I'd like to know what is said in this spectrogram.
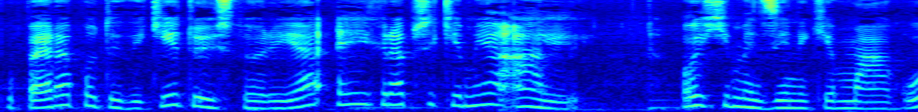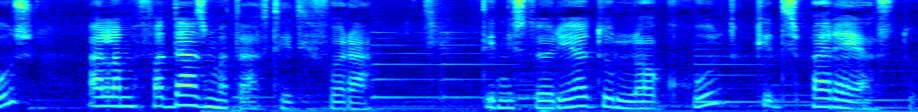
που πέρα από τη δική του ιστορία έχει γράψει και μία άλλη. Όχι με τζίνι και μάγους, αλλά με φαντάσματα αυτή τη φορά. Την ιστορία του Lockwood και της παρέας του.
